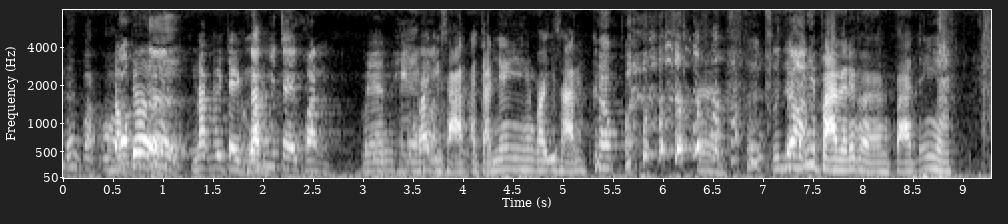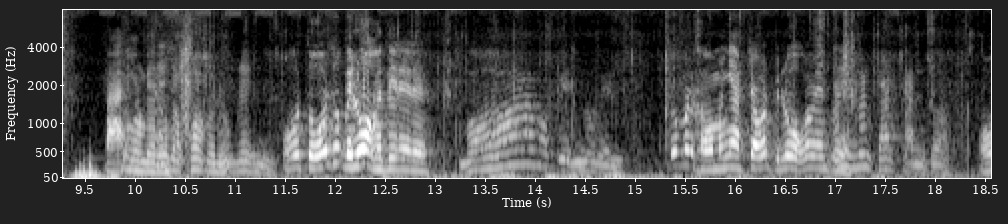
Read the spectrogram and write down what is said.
เรื่องปลาคอด็อกเตอร์นักวิจัยคนัวักนวิจัยควัน แมนแห่งภาคอีสานอาจารย์ใหญ่แห่งภาคอีสานครับเออสุดยเดี๋ยวอดนี่ปลาไปได้ก่อนปลาจะอีหยังปลาอีหยังเบียร์เรื่เลอยงปลาคอกระดูกเลยนี่โอ้ตัวมันต้องเป็นโรคกันทีเลยเลยบ่บ่เป็นบ่เป็นตัวมันเขามาแงบเจ้ามันเป็นโรคก็เป็นมัทีนมันกัดกันตัวโอ้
